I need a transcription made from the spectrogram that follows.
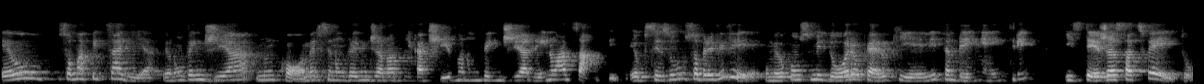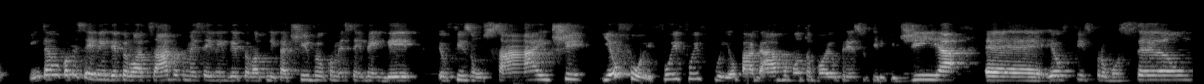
eu sou uma pizzaria, eu não vendia no e-commerce, não vendia no aplicativo, não vendia nem no WhatsApp. Eu preciso sobreviver. O meu consumidor, eu quero que ele também entre e esteja satisfeito. Então, eu comecei a vender pelo WhatsApp, eu comecei a vender pelo aplicativo, eu comecei a vender, eu fiz um site e eu fui, fui, fui, fui. Eu pagava o motoboy o preço que ele pedia, é, eu fiz promoção,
